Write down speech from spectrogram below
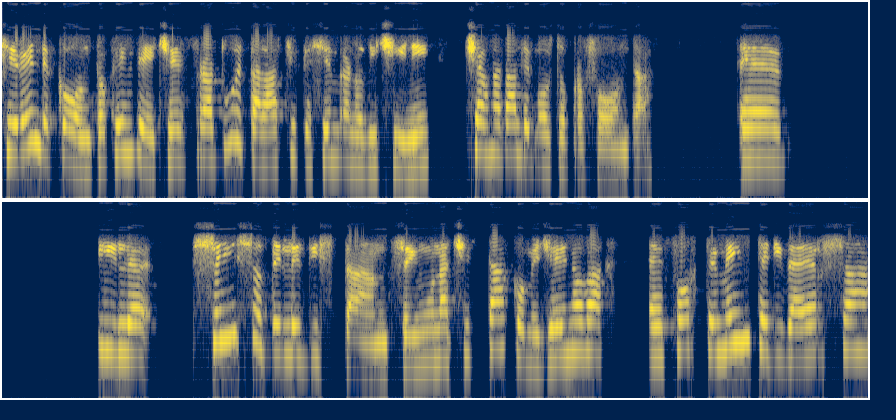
si rende conto che invece fra due palazzi che sembrano vicini c'è una valle molto profonda. Eh, il senso delle distanze in una città come Genova è fortemente diversa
